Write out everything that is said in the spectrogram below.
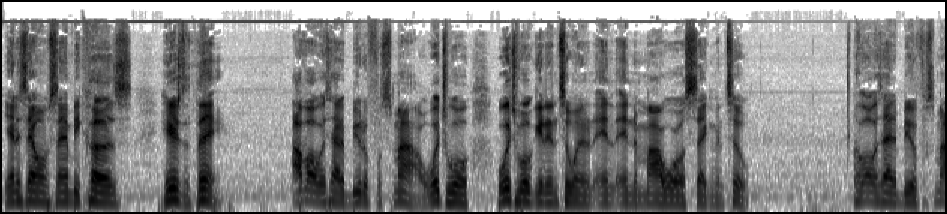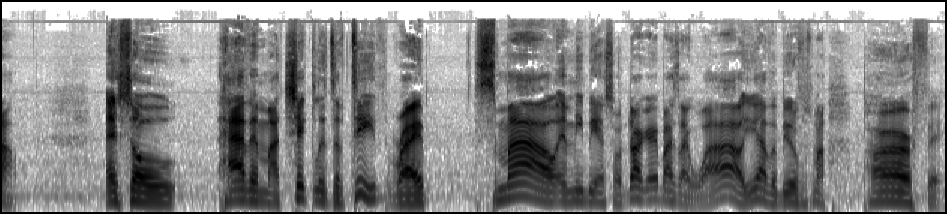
You understand what I'm saying? Because here's the thing. I've always had a beautiful smile, which we'll which we'll get into in, in, in the My World segment too. I've always had a beautiful smile. And so having my chiclets of teeth, right? Smile and me being so dark, everybody's like, wow, you have a beautiful smile. Perfect.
